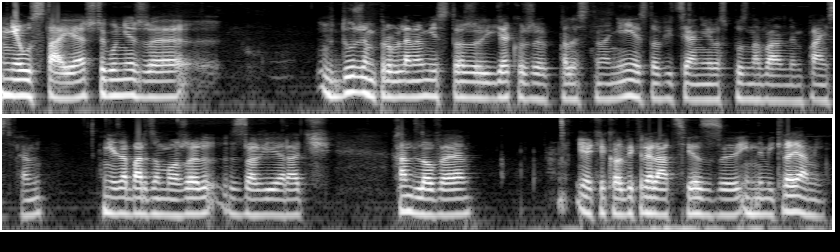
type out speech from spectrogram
nie ustaje, szczególnie, że dużym problemem jest to, że jako, że Palestyna nie jest oficjalnie rozpoznawalnym państwem, nie za bardzo może zawierać handlowe jakiekolwiek relacje z innymi krajami.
